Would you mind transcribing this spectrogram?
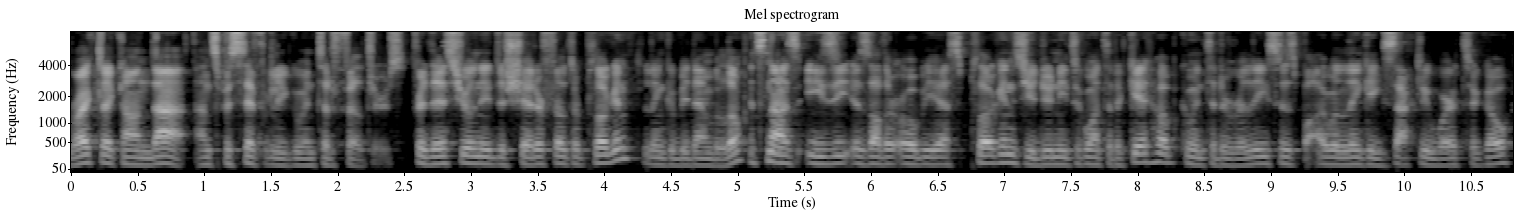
right click on that and specifically go into the filters. For this, you'll need the shader filter plugin, link will be down below. It's not as easy as other OBS plugins. You do need to go into the GitHub, go into the releases, but I will link exactly where to go.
